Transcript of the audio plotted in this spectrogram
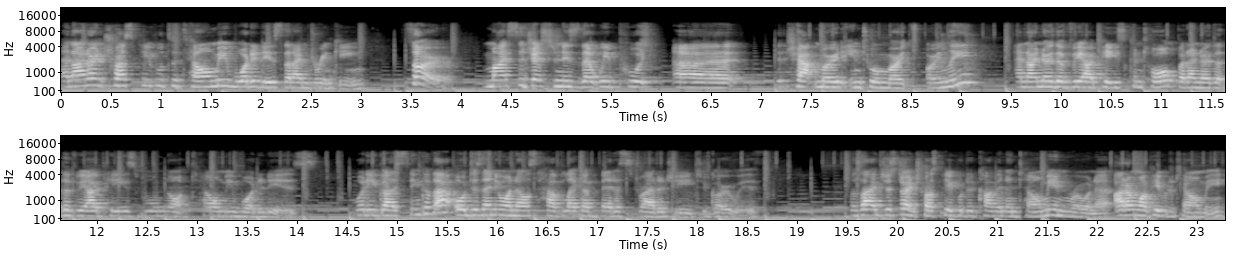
And I don't trust people to tell me what it is that I'm drinking. So, my suggestion is that we put uh, the chat mode into emotes only. And I know that VIPs can talk, but I know that the VIPs will not tell me what it is. What do you guys think of that? Or does anyone else have like a better strategy to go with? Because I just don't trust people to come in and tell me and ruin it. I don't want people to tell me.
